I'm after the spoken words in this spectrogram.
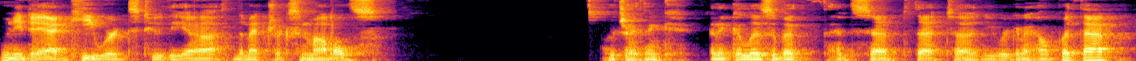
we need to add keywords to the uh, the metrics and models, which I think I think Elizabeth had said that uh, you were going to help with that.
